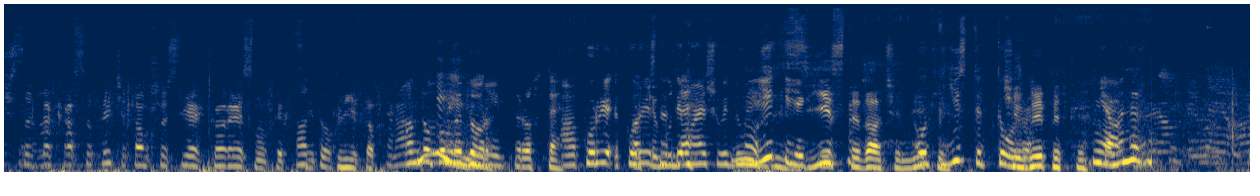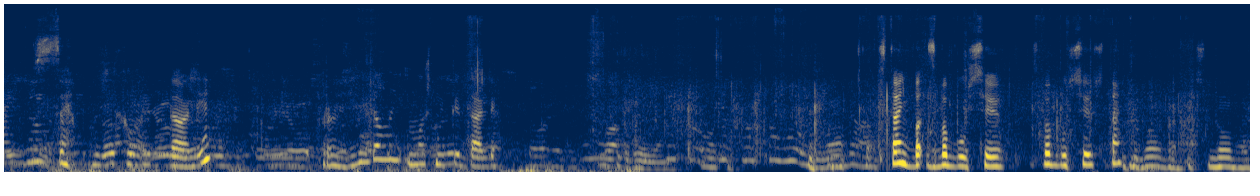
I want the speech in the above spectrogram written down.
Чи це для красоти, чи там щось є корисно в тих квітах. Он до помидор росте. А кори, корисно ти маєш в виду ліки, які? з'їсти, да, чи От ліки, їсти чи теж. випити. Ні, мене Все, поїхали далі. Провідали і можна йти далі. Стань з бабусею. З бабусею стань. Добре, добре.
